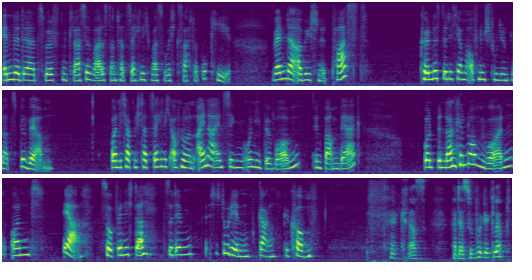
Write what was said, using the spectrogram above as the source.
Ende der 12. Klasse war das dann tatsächlich was, wo ich gesagt habe, okay, wenn der Abischnitt passt, könntest du dich ja mal auf einen Studienplatz bewerben. Und ich habe mich tatsächlich auch nur an einer einzigen Uni beworben, in Bamberg, und bin dann genommen worden. Und ja, so bin ich dann zu dem Studiengang gekommen. Krass. Hat ja super geklappt.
